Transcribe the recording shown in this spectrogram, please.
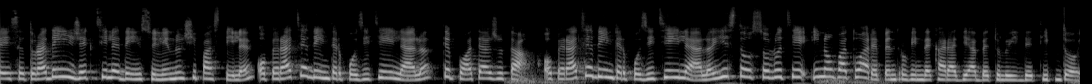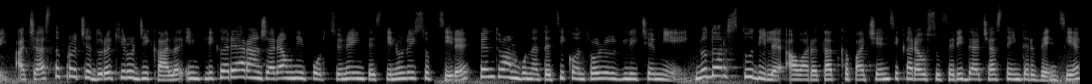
Te-ai săturat de injecțiile de insulină și pastile? Operația de interpoziție ileală te poate ajuta. Operația de interpoziție ileală este o soluție inovatoare pentru vindecarea diabetului de tip 2. Această procedură chirurgicală implică rearanjarea unei porțiuni a intestinului subțire pentru a îmbunătăți controlul glicemiei. Nu doar studiile au arătat că pacienții care au suferit de această intervenție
